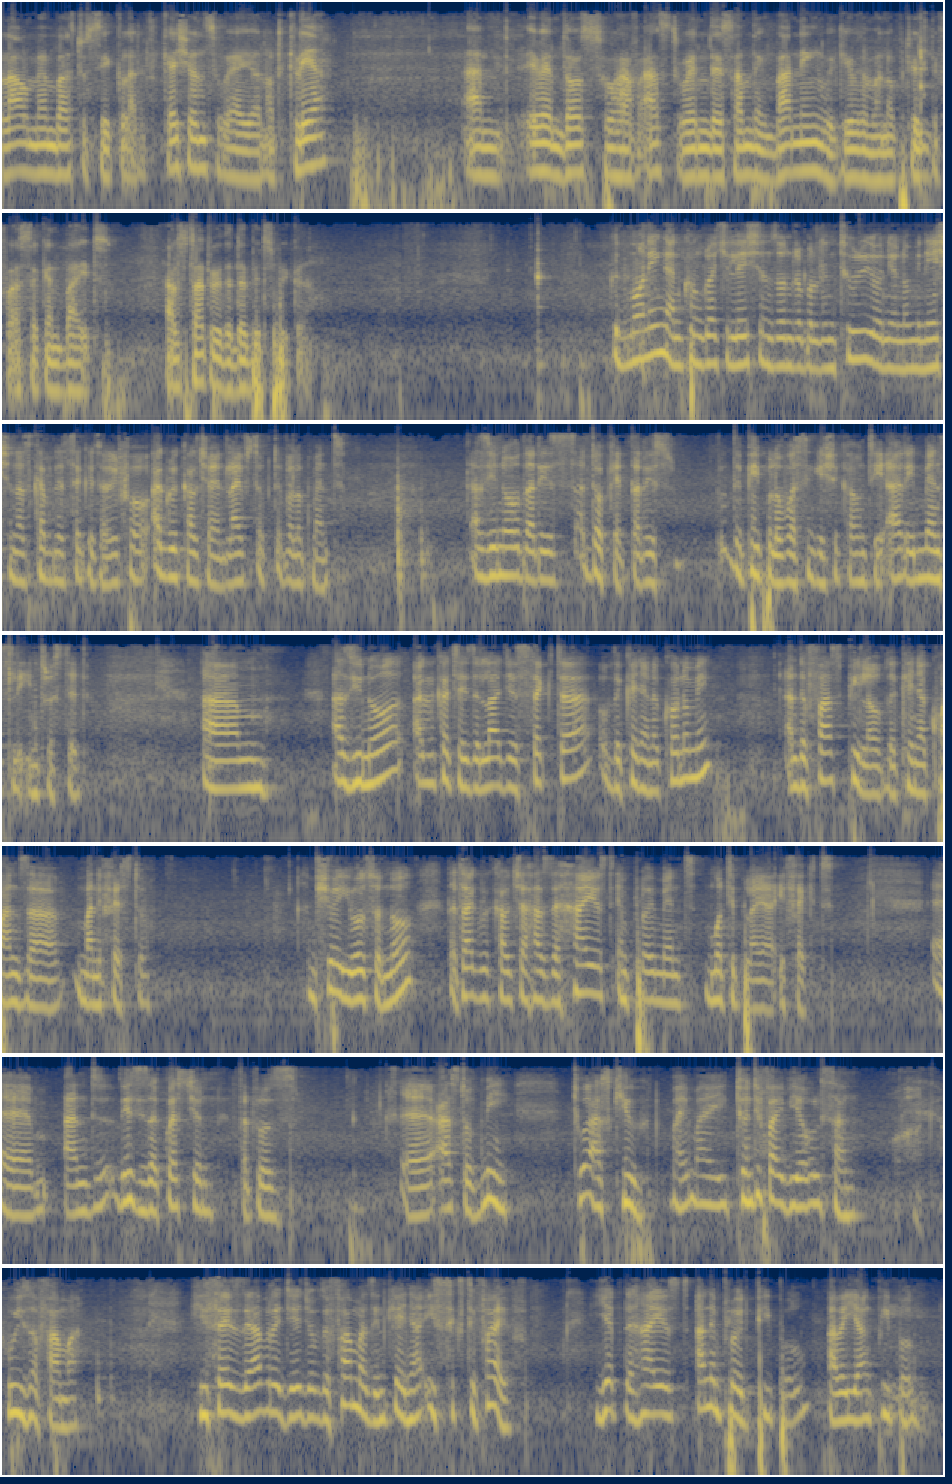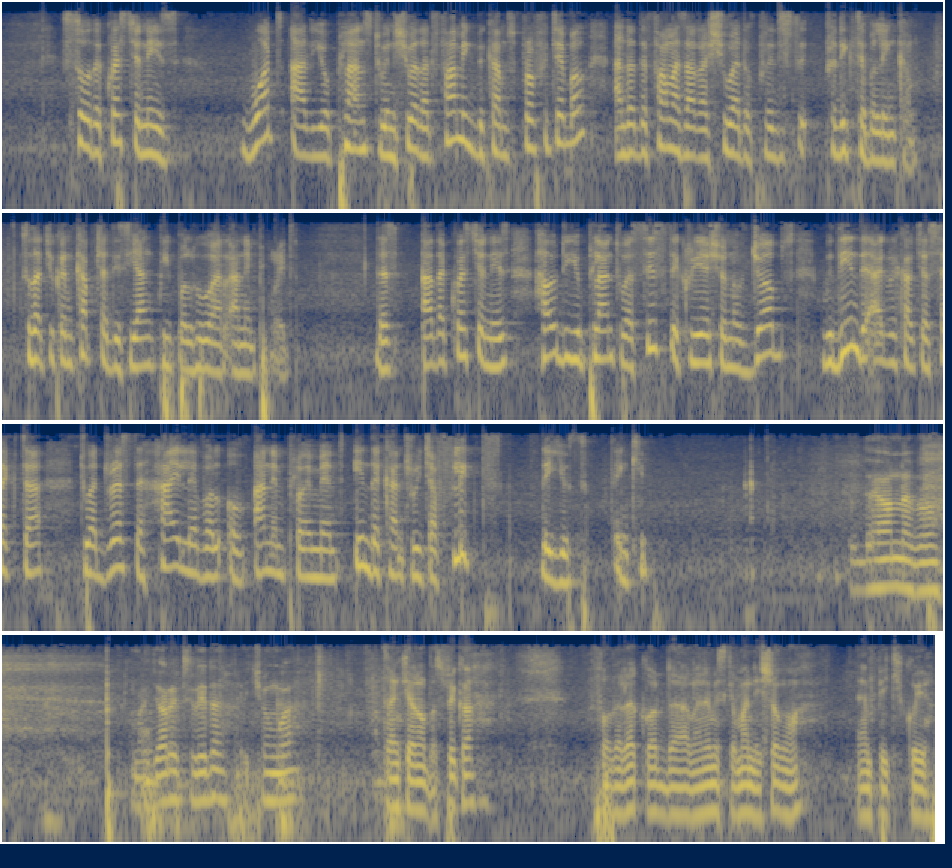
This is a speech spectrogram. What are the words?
allow members to seek clarifications where you are not clear. And even those who have asked when there's something burning, we give them an opportunity for a second bite. I'll start with the Deputy Speaker. Good morning and congratulations, Honorable Linturi, on your nomination as Cabinet Secretary for Agriculture and Livestock Development. As you know, that is a docket that is the people of Uasin Gishu County are immensely interested. Um, as you know, agriculture is the largest sector of the Kenyan economy and the first pillar of the Kenya Kwanza manifesto. I'm sure you also know that agriculture has the highest employment multiplier effect. Um, and this is a question that was uh, asked of me to ask you by my 25 year old son, who is a farmer. He says the average age of the farmers in Kenya is 65, yet the highest unemployed people are the young people. So the question is, what are your plans to ensure that farming becomes profitable and that the farmers are assured of predict- predictable income so that you can capture these young people who are unemployed? The other question is how do you plan to assist the creation of jobs within the agriculture sector to address the high level of unemployment in the country which afflicts the youth? Thank you. The Honorable Majority Leader Ichungwa. Thank you, Honorable Speaker. For the record, uh, my name is Kimani Ichungwa, MP Kikuyu.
